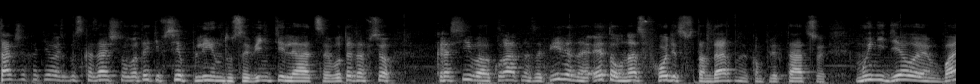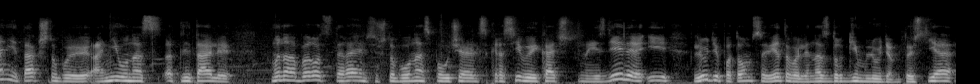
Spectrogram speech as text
Также хотелось бы сказать, что вот эти все плинтусы, вентиляция, вот это все красиво, аккуратно запиленное, это у нас входит в стандартную комплектацию. Мы не делаем бани так, чтобы они у нас отлетали. Мы наоборот стараемся, чтобы у нас получались красивые и качественные изделия, и люди потом советовали нас другим людям. То есть я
